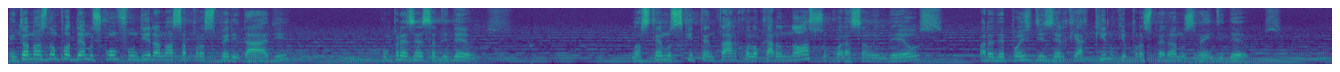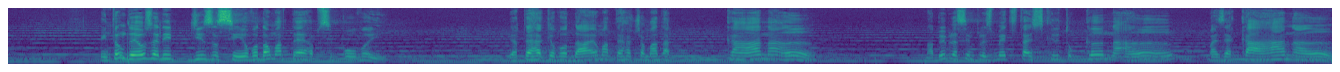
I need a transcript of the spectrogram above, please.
Então nós não podemos confundir a nossa prosperidade com presença de Deus. Nós temos que tentar colocar o nosso coração em Deus para depois dizer que aquilo que prosperamos vem de Deus. Então Deus ele diz assim: Eu vou dar uma terra para esse povo aí. E a terra que eu vou dar é uma terra chamada Canaã. Na Bíblia simplesmente está escrito Canaã, mas é Canaã,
